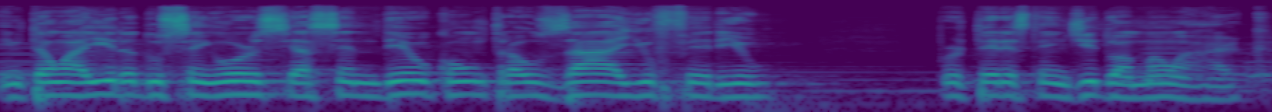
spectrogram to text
Então a ira do Senhor se acendeu contra Uzá e o feriu por ter estendido a mão à arca.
